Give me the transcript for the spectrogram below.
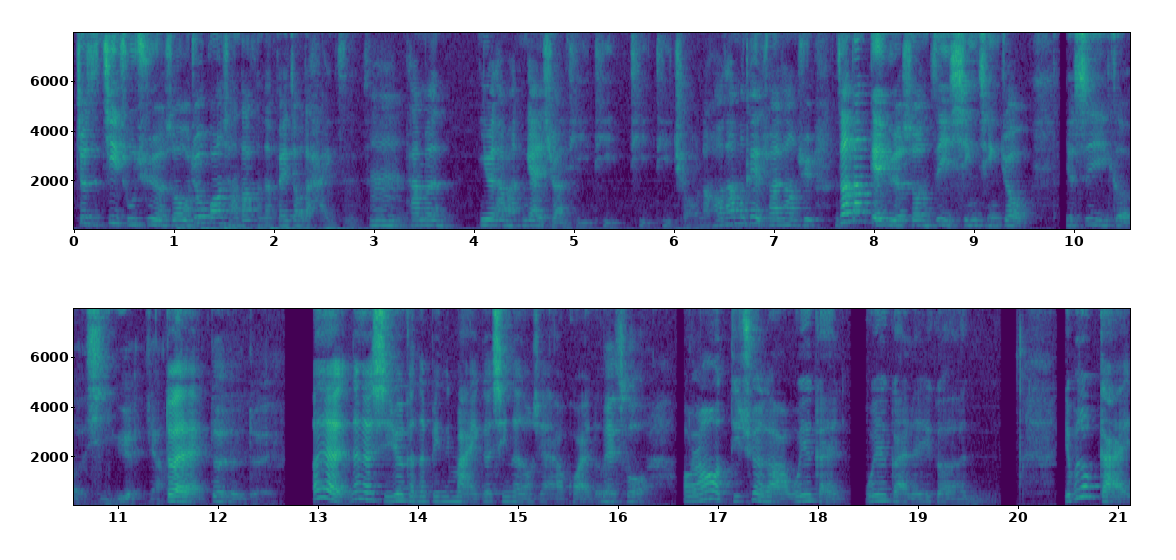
就是寄出去的时候，我就光想到可能非洲的孩子，嗯，他们因为他们应该也喜欢踢踢踢踢球，然后他们可以穿上去，你知道当给予的时候，你自己心情就也是一个喜悦这样。对对对对。而且那个喜悦可能比你买一个新的东西还要快乐。没错。哦，然后的确啦，我也改，我也改了一个很，也不说改，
